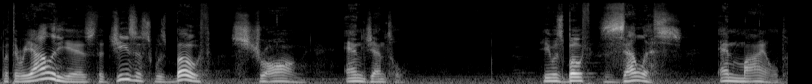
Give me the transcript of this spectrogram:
But the reality is that Jesus was both strong and gentle. He was both zealous and mild.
